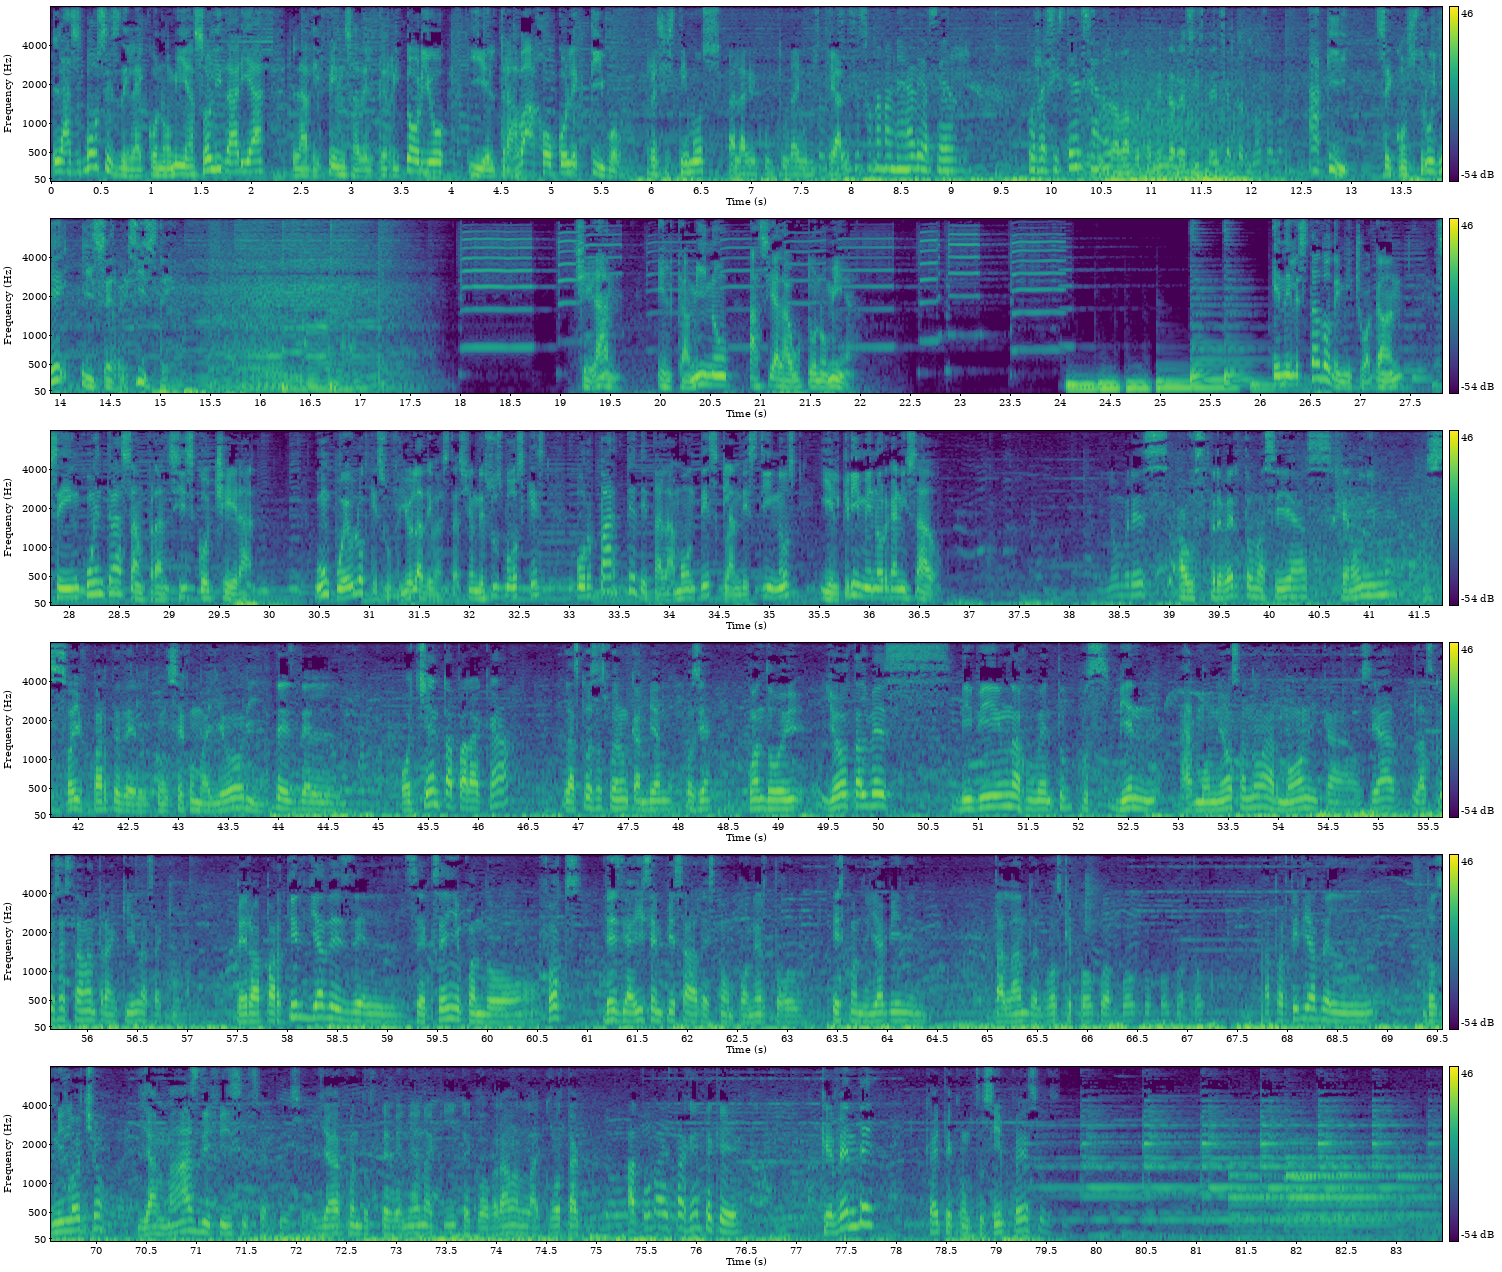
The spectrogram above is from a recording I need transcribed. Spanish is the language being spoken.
las voces de la economía solidaria, la defensa del territorio y el trabajo colectivo. Resistimos a la agricultura industrial. Esa es una manera de hacer pues, resistencia, es un ¿no? trabajo también de resistencia, pero no solo. Aquí se construye y se resiste. Cherán, el camino hacia la autonomía. En el estado de Michoacán se encuentra San Francisco Cherán, un pueblo que sufrió la devastación de sus bosques por parte de talamontes clandestinos y el crimen organizado. Mi nombre es Austreberto Macías Jerónimo, soy parte del Consejo Mayor y desde el 80 para acá las cosas fueron cambiando. O sea, cuando yo tal vez viví una juventud pues bien armoniosa, ¿no? Armónica, o sea, las cosas estaban tranquilas aquí. Pero a partir ya desde el sexenio cuando Fox, desde ahí se empieza a descomponer todo. Es cuando ya vienen talando el bosque poco a poco, poco a poco. A partir ya del 2008 ya más difícil se puso. Ya cuando te venían aquí te cobraban la cota. A toda esta gente que, que vende, cállate con tus 100 pesos.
